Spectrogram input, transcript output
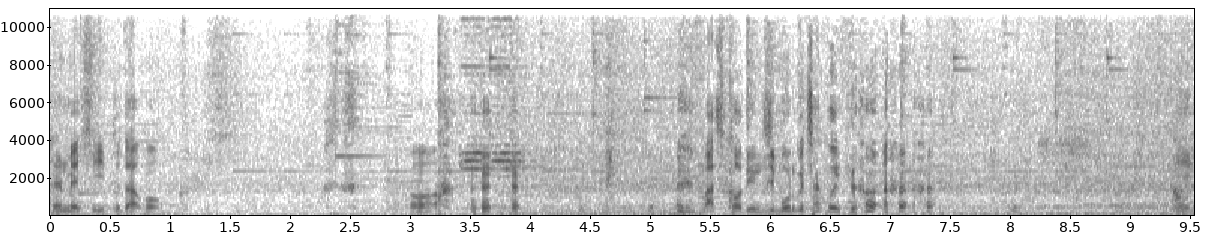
헬멧이 이쁘다고. 어. 마스크 어딘지 모르고 찾고 있어. 응?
